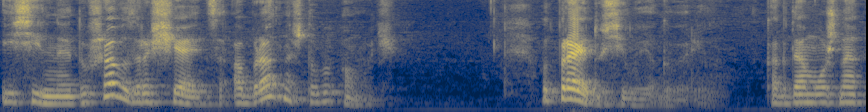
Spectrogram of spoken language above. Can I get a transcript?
И сильная душа возвращается обратно, чтобы помочь. Вот про эту силу я говорила когда можно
